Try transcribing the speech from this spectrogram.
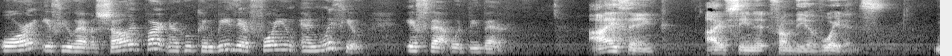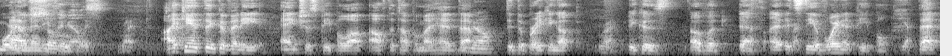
or if you have a solid partner who can be there for you and with you, if that would be better. I think I've seen it from the avoidance more than anything else. Right. I can't think of any anxious people off, off the top of my head that No. did the breaking up Right. because of a death. It's the avoidant people Yeah. that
